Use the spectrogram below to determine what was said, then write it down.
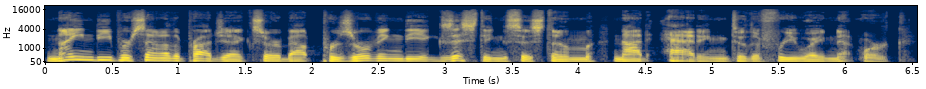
90% of the projects are about preserving the existing system, not adding to the freeway network.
